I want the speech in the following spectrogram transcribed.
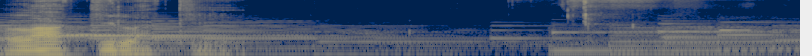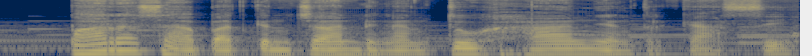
laki-laki. Para sahabat kencan dengan Tuhan yang terkasih.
